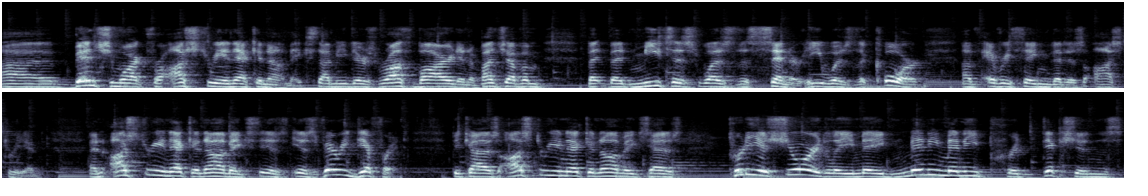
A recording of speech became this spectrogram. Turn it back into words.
uh, benchmark for Austrian economics. I mean, there's Rothbard and a bunch of them, but but Mises was the center. He was the core of everything that is Austrian. And Austrian economics is is very different because Austrian economics has pretty assuredly made many, many predictions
